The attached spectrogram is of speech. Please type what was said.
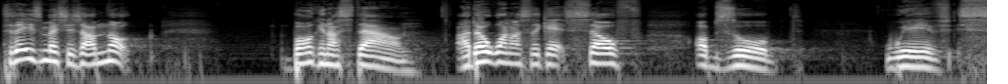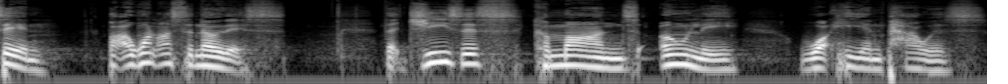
Today's message, I'm not bogging us down. I don't want us to get self absorbed with sin, but I want us to know this that Jesus commands only what he empowers.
